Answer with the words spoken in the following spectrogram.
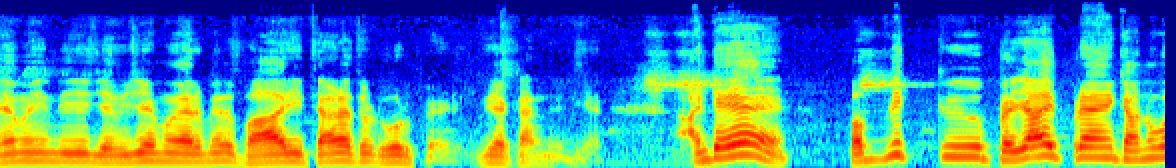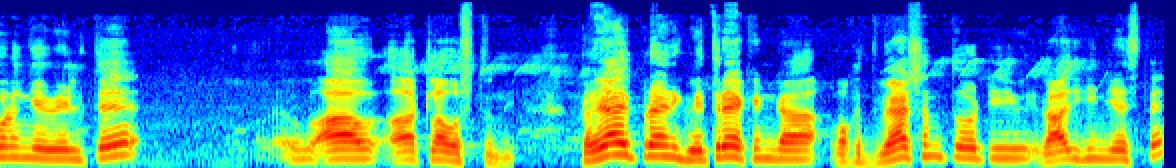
ఏమైంది? జ- విజయమ్మ గారి మీద భారీ తేడాతో ఓడిపోయాడు వివేకానంద రెడ్డి గారు. అంటే పబ్లిక్ ప్రజాభిప్రాయానికి అనుగుణంగా వెళ్తే అట్లా వస్తుంది. ప్రజాభిప్రాయానికి వ్యతిరేకంగా ఒక ద్వేషంతో రాజకీయం చేస్తే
